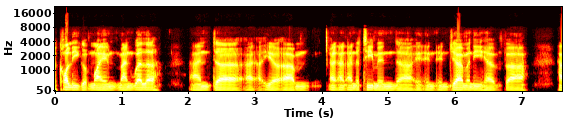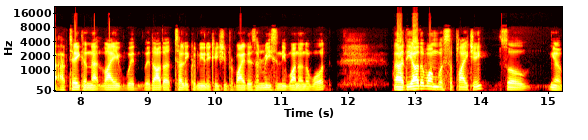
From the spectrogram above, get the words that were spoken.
a colleague of mine, Manuela, and uh, you know, um, and, and the team in uh, in, in Germany have uh, have taken that live with with other telecommunication providers, and recently won an award. Uh, the other one was supply chain. So you know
